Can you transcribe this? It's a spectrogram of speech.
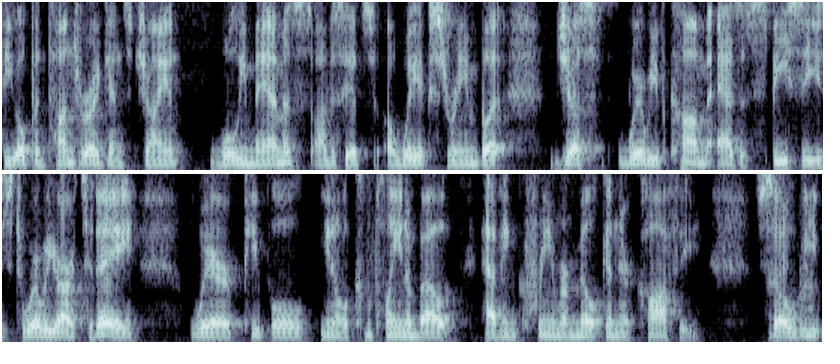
the open tundra against giant woolly mammoths. Obviously, it's a way extreme, but just where we've come as a species to where we are today, where people you know complain about having cream or milk in their coffee. So we,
